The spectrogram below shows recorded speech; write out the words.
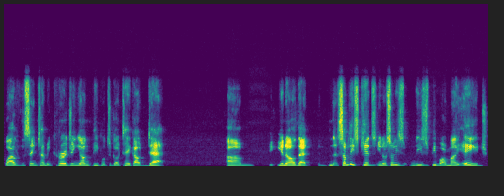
while at the same time encouraging young people to go take out debt. Um you know that some of these kids you know some of these these people are my age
